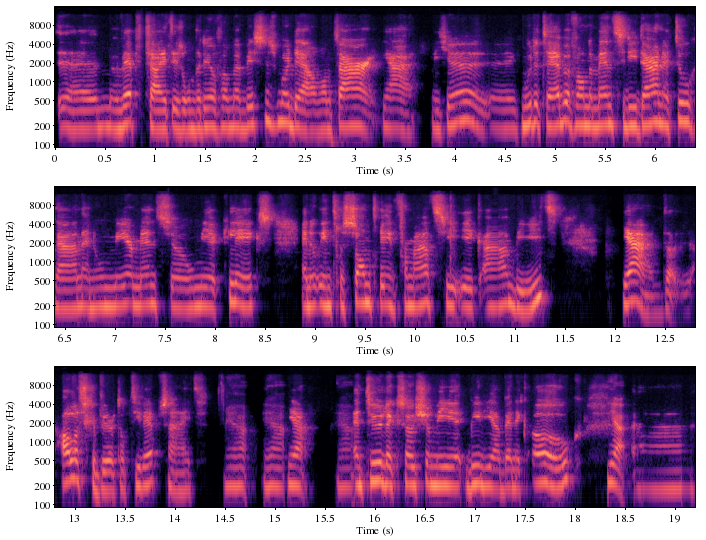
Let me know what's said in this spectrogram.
eh, mijn website is onderdeel van mijn businessmodel. Want daar, ja, weet je, eh, ik moet het hebben van de mensen die daar naartoe gaan. En hoe meer mensen, hoe meer kliks en hoe interessantere informatie ik aanbied. Ja, dat, alles gebeurt op die website. ja, ja. Ja. Ja. En tuurlijk, social media, ben ik ook. ja. Eh,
